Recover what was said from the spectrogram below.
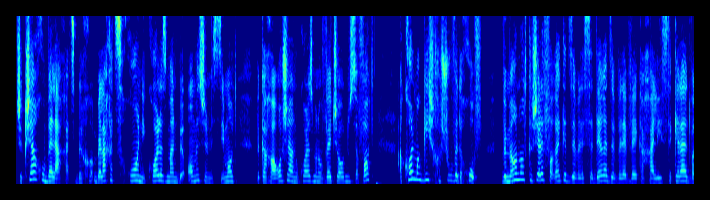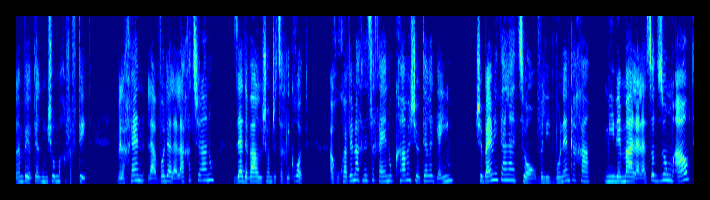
שכשאנחנו בלחץ, בלחץ כרוני, כל הזמן בעומס של משימות, וככה הראש שלנו כל הזמן עובד שעות נוספות, הכל מרגיש חשוב ודחוף. ומאוד מאוד קשה לפרק את זה ולסדר את זה וככה להסתכל על הדברים ביותר גמישות מחשבתית. ולכן, לעבוד על הלחץ שלנו, זה הדבר הראשון שצריך לקרות. אנחנו חייבים להכניס לחיינו כמה שיותר רגעים שבהם ניתן לעצור ולהתבונן ככה מלמעלה, לעשות זום אאוט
